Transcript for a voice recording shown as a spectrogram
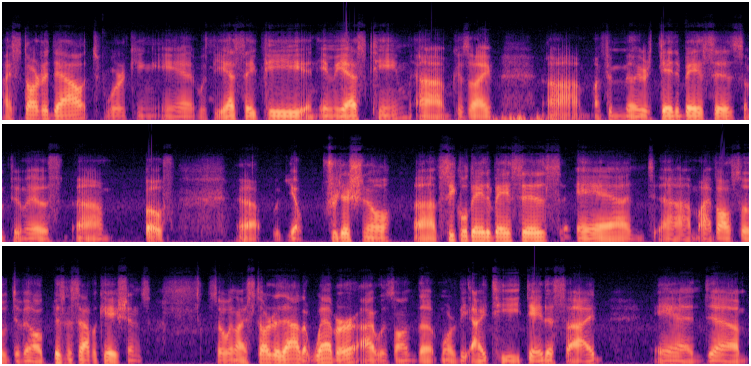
I started out working in with the SAP and MES team because um, I um, I'm familiar with databases. I'm familiar with um, both uh, you know traditional uh, SQL databases, and um, I've also developed business applications. So when I started out at Weber, I was on the more of the IT data side, and um,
